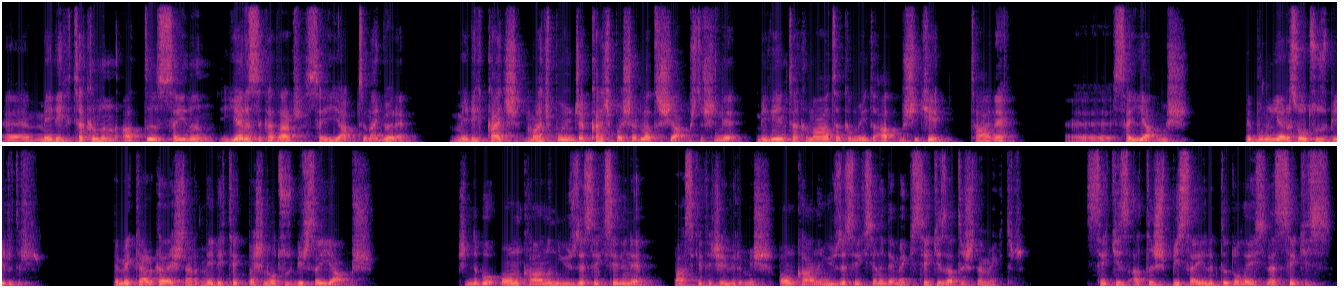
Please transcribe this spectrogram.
E, Melih takımın attığı sayının yarısı kadar sayı yaptığına göre Melih kaç maç boyunca kaç başarılı atış yapmıştır? Şimdi Melih'in takımı A takımıydı. 62 tane e, sayı yapmış. Ve bunun yarısı 31'dir. Demek ki arkadaşlar Melih tek başına 31 sayı yapmış. Şimdi bu 10K'nın %80'ini baskete çevirmiş. 10K'nın %80'i demek 8 atış demektir. 8 atış bir sayılıktı. Dolayısıyla 8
